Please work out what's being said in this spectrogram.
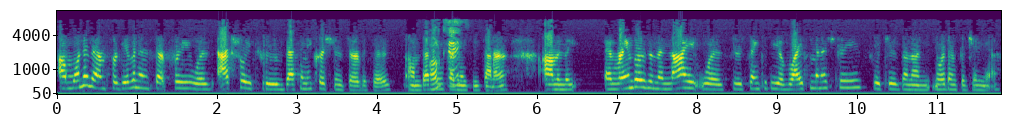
Um, one of them, Forgiven and Set Free, was actually through Bethany Christian Services, um, Bethany Okay. Pregnancy Center, um, and the and Rainbows in the Night was through Sanctity of Life Ministries, which is in uh, Northern Virginia.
